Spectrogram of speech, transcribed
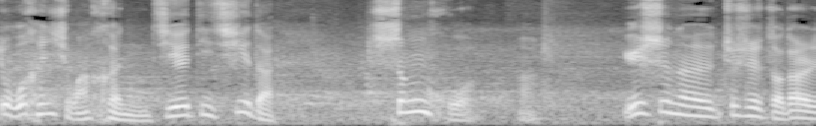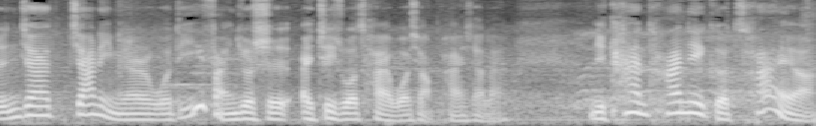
就我很喜欢很接地气的生活啊。于是呢，就是走到人家家里面，我第一反应就是，哎，这桌菜我想拍下来。你看他那个菜啊，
